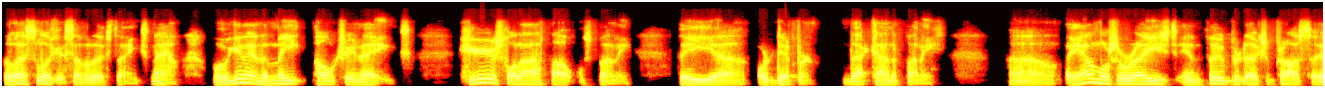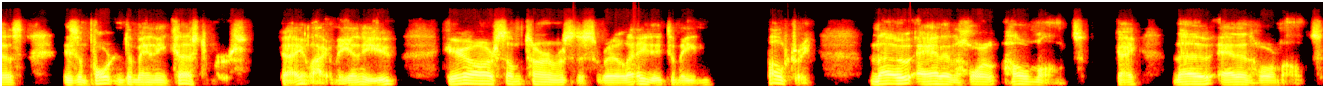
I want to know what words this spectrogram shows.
but let's look at some of those things. Now, when we get into meat, poultry, and eggs, here's what I thought was funny, the uh, or different, that kind of funny. Uh, the animals are raised in food production process is important to many customers. Okay, like me and you. Here are some terms that's related to meat and poultry. No added hor- hormones. Okay, no added hormones.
